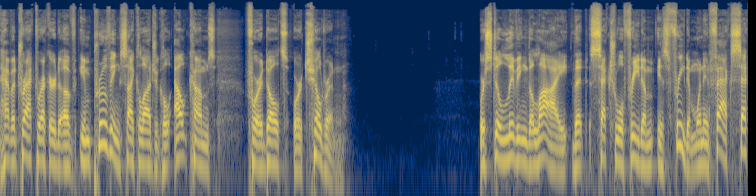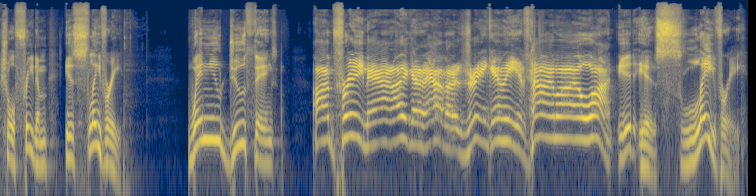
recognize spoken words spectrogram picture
have a track record of improving psychological outcomes for adults or children. We're still living the lie that sexual freedom is freedom, when in fact, sexual freedom is slavery. when you do things, I'm free, man. I can have a drink any time I want. It is slavery.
